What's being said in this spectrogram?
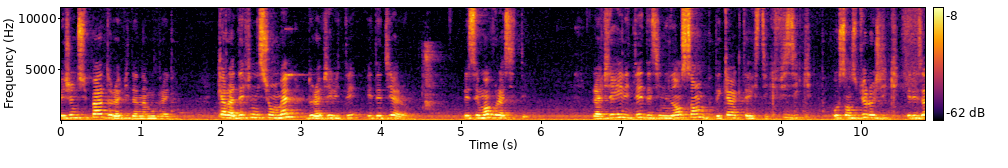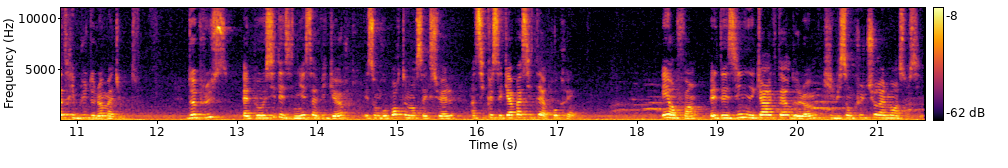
Mais je ne suis pas de l'avis d'Anna Mouglani, car la définition même de la virilité est dédiée à l'homme. Laissez-moi vous la citer. La virilité désigne l'ensemble des caractéristiques physiques au sens biologique et des attributs de l'homme adulte. De plus, elle peut aussi désigner sa vigueur et son comportement sexuel, ainsi que ses capacités à procréer. Et enfin, elle désigne les caractères de l'homme qui lui sont culturellement associés.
